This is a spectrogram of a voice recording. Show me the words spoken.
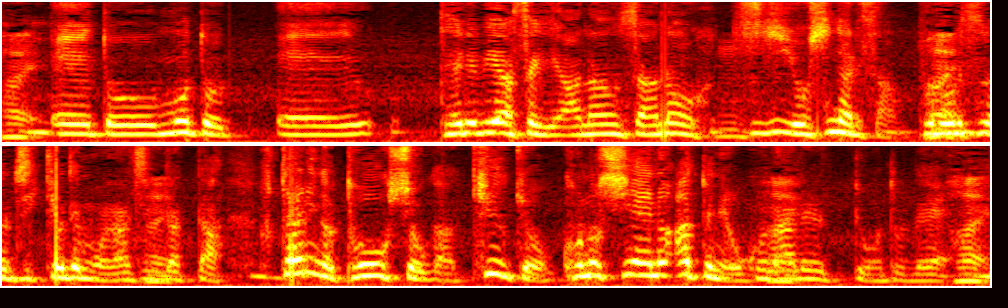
ー、はい。えー、と元、えーテレビ朝日アナウンサーの辻義成さん、プロレスの実況でもおなじみだった2人のトークショーが急遽この試合の後に行われるってことで、はい。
